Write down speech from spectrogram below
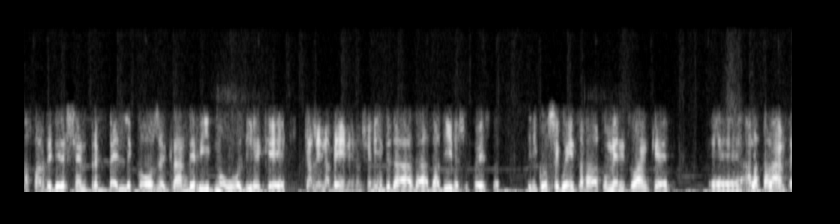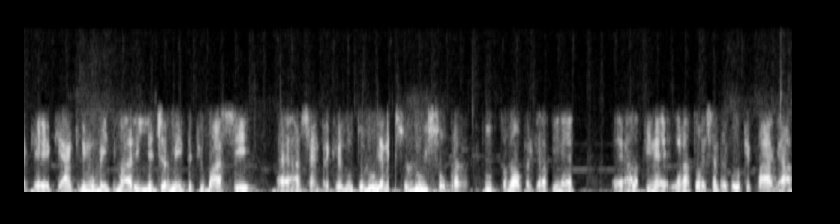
a far vedere sempre belle cose, grande ritmo, vuol dire che, che allena bene, non c'è niente da, da, da, dire su questo e di conseguenza va dato merito anche eh, all'Atalanta che, che, anche nei momenti magari leggermente più bassi eh, hanno sempre creduto lui, ha messo lui sopra tutto, no? perché alla fine, eh, alla fine l'allenatore è sempre quello che paga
